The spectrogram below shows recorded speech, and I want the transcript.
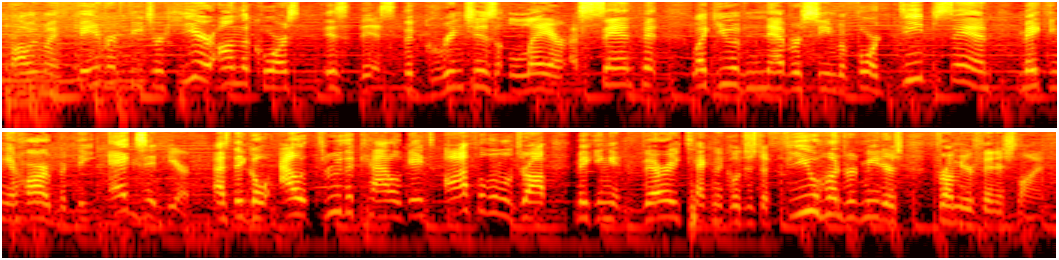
Probably my favorite feature here on the course is this, the Grinch's Lair, a sand pit like you have never seen before. Deep sand making it hard, but the exit here, as they go out through the cattle gates, off a little drop, making it very technical, just a few hundred meters from your finish line.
